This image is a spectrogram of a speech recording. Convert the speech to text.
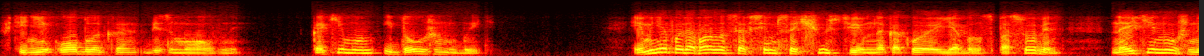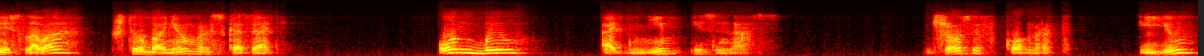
в тени облака безмолвный, каким он и должен быть. И мне подобало со всем сочувствием, на какое я был способен, найти нужные слова, чтобы о нем рассказать. Он был одним из нас. Джозеф Конрад. Июнь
